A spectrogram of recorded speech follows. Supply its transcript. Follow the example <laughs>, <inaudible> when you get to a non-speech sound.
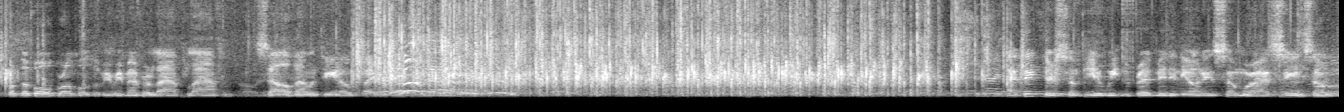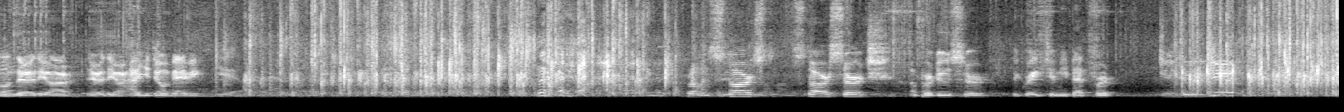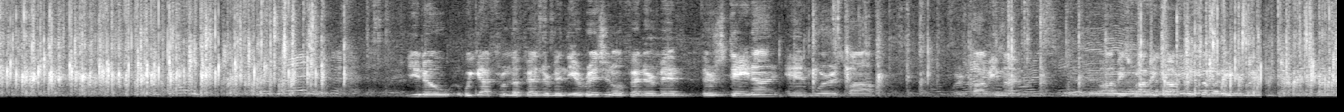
From the Beau Brummels, if you remember Laugh Laugh, Sal Valentino. Think there's some Peter Wheat and the Breadmen in the audience somewhere. I've seen some of them. There they are. There they are. How you doing, baby? Yeah. From Star Star Search, a producer, the great Jimmy Bedford. You know, we got from the Fenderman, the original Fenderman. There's Dana, and where's Bob? Where's Bobby? Bobby's probably talking to somebody who might be down the drums.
